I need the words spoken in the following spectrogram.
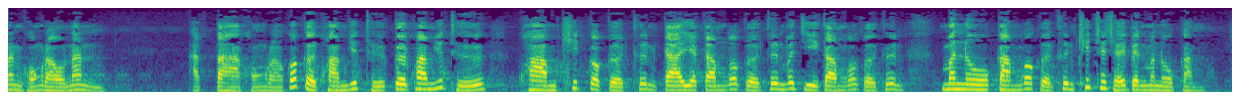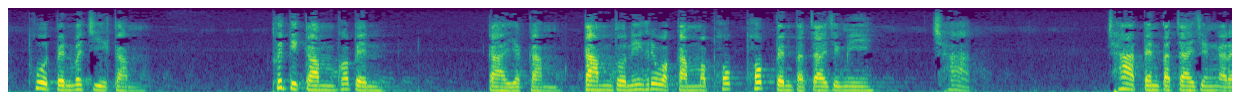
นั่นของเรานั่นอัตตาของเราก็เกิดความยึดถือ เกิดความยึดถือ ความคิดก็เกิดขึ้น กายกรรมก็เกิดขึ้น วจีกรรมก็เกิดขึ้น มโนกรรมก็เกิดขึ้น คิดเฉยๆเป็นมโนกรรม พูดเป็นวจีกรรม พฤติกรรมก็เป็นกายกรรม กรรมตัวนี้เรียกว่ากรรมมาพบพบเป็นปัจจัยจึงมีชาติ ชาติเป็นปัจจัยจึงอะไร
